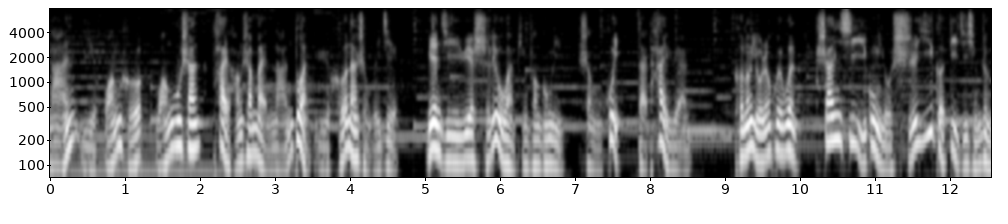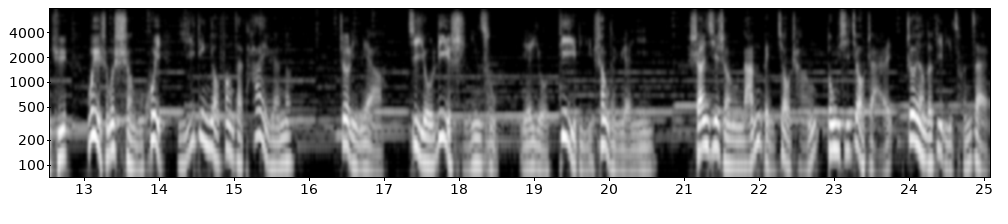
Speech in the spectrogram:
南以黄河、王屋山、太行山脉南段与河南省为界，面积约十六万平方公里，省会在太原。可能有人会问，山西一共有十一个地级行政区，为什么省会一定要放在太原呢？这里面啊，既有历史因素，也有地理上的原因。山西省南北较长，东西较窄，这样的地理存在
